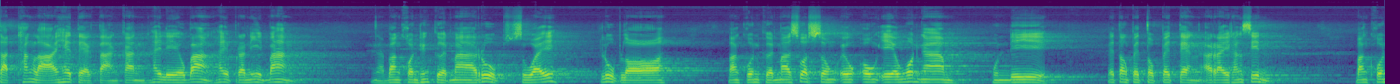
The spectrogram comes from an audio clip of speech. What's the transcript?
สัตว์ทั้งหลายให้แตกต่างกัน ให้เลวบ้าง ให้ประณีตบ้าง นะบางคนถึงเกิดมารูปสวย รูปหลอ่อบางคนเกิดมาสวดทรงอวองค์เอวงดงาม หุ่นดี ไม่ต้องไปตบไปแต่งอะไรทั้งสิ้น บางคน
